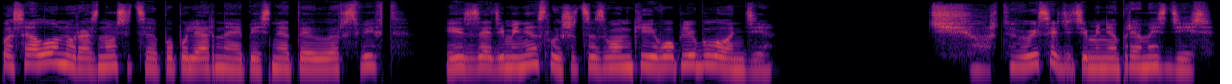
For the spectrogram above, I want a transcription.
По салону разносится популярная песня Тейлор Свифт, и сзади меня слышатся звонкие вопли Блонди. «Чёрт, высадите меня прямо здесь!»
